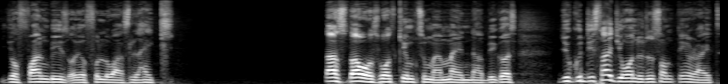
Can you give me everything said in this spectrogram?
your fan base or your followers like. That's that was what came to my mind now because you could decide you want to do something right,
